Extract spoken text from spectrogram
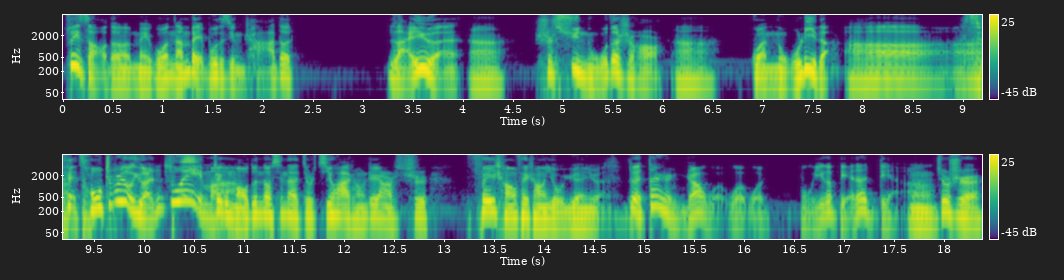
最早的美国南北部的警察的来源啊。是蓄奴的时候啊管奴隶的，啊！所以从这不是有原罪吗？这个矛盾到现在就是激化成这样，是非常非常有渊源。对，但是你知道我我我补一个别的点啊，嗯就是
